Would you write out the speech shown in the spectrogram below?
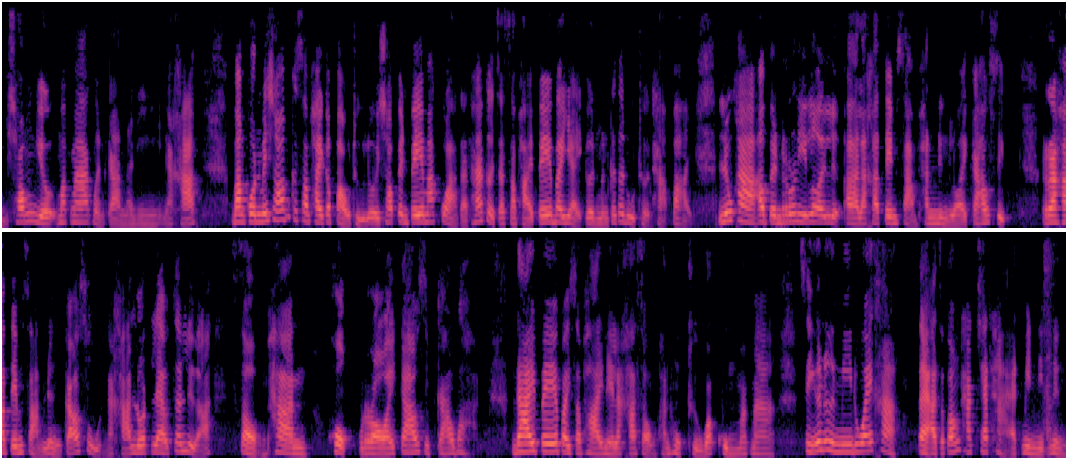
ๆ ช่องเยอะมากๆเหมือนกันอันนี้นะคะ บางคนไม่ชอบสะพายกระเป๋าถือเลยชอบเป็นเป้มากกว่าแต่ถ้าเกิดจะสะพายเป้ใบใหญ่เกินมันก็จะดูเถอะถาไปลูกค้าเอาเป็นรุ่นนี้เลยราคาเต็ม 3,190 ราคาเต็ม 3190 นะคะลดแล้วจะเหลือ 2,699 บาท ได้เป้ไปสะพายในราคา 2,600 ถือว่าคุ้มมาก ๆ สีอื่น ๆ มีด้วยค่ะ แต่อาจจะต้องทักแชทหาแอดมินนิดนึง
